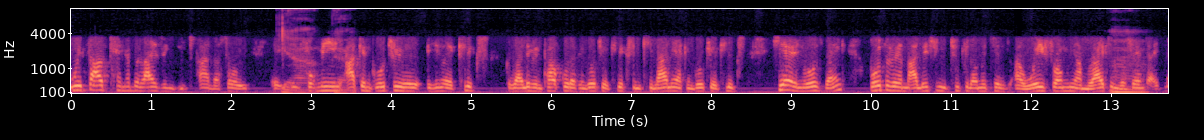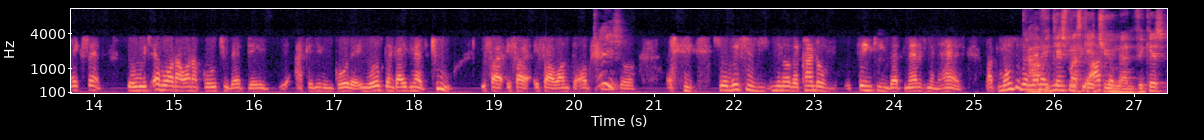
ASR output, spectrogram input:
without cannibalizing each other. So uh, yeah, for me, yeah. I can go to, you know, a Clicks because I live in Parkwood. I can go to Clicks in Killarney. I can go to Clicks here in Rosebank. Both of them are literally two kilometers away from me. I'm right in mm. the center. It makes sense. So whichever one I want to go to that day, I can even go there. In Rosebank, I even have two if I if I if I want the option. Hey. So. so this is, you know, the kind of thinking that management has. But most of the ah, management... Vikesh must get you, man. Vikesh,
